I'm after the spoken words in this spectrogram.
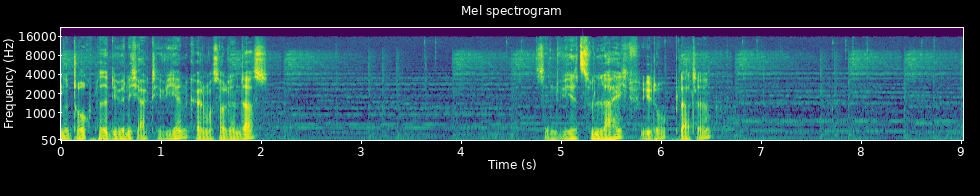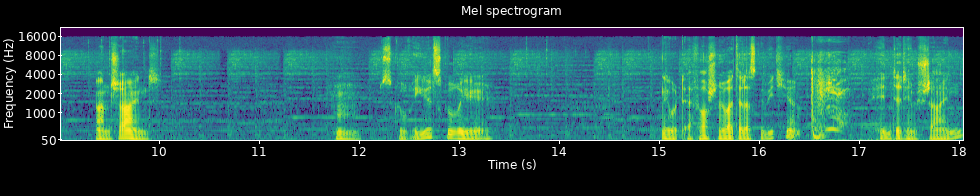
eine Druckplatte, die wir nicht aktivieren können. Was soll denn das? Sind wir zu leicht für die Druckplatte? Anscheinend. Hm, skurril, skurril. Na gut, erforschen wir weiter das Gebiet hier. Hinter dem Stein.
